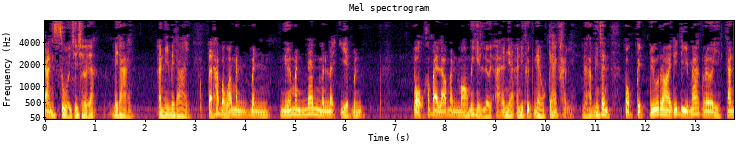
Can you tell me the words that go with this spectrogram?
การสวยเฉยๆอะไม่ได้ อันนี้ไม่ได้ แต่ถ้าบอกว่ามันมันเนื้อมันแน่นมันละเอียดมันโปะเข้าไปแล้วมันมองไม่เห็นเลยอันนี้อันนี้คือแนวแก้ไขนะครับอย่างเช่น ปกปิดริ้วรอยได้ดีมากเลย กัน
